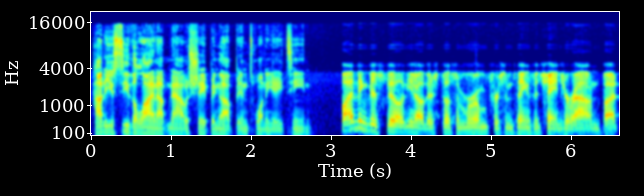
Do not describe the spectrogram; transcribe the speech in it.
how do you see the lineup now shaping up in 2018? Well, I think there's still, you know, there's still some room for some things to change around, but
